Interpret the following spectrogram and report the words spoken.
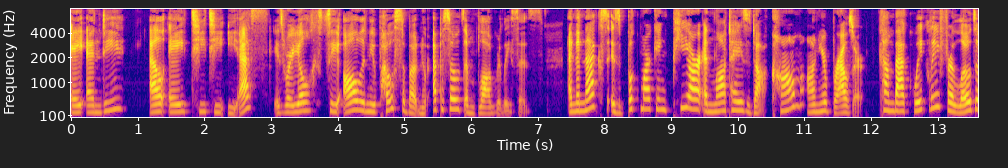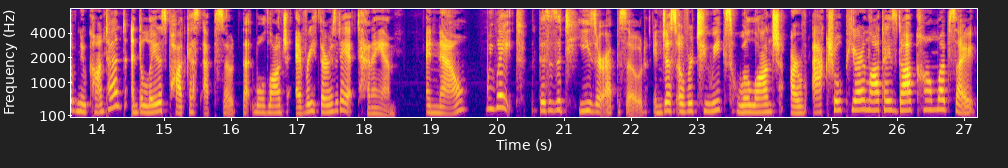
A N D L A T T E S, is where you'll see all the new posts about new episodes and blog releases. And the next is bookmarking prandlattes.com on your browser. Come back weekly for loads of new content and the latest podcast episode that will launch every Thursday at 10 a.m. And now we wait? This is a teaser episode. In just over two weeks, we'll launch our actual prandlattes.com website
